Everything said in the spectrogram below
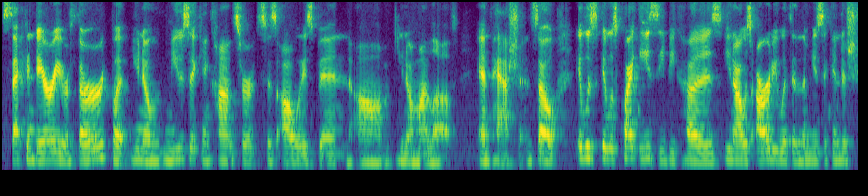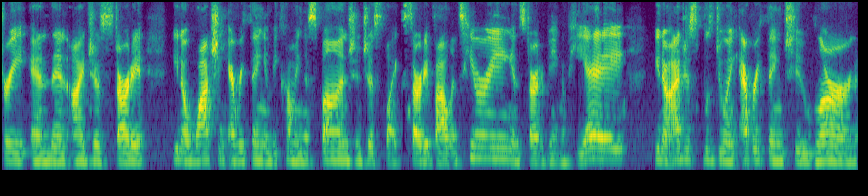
secondary or third. But, you know, music and concerts has always been, um, you know, my love and passion. So it was it was quite easy because, you know, I was already within the music industry and then I just started you know, watching everything and becoming a sponge and just like started volunteering and started being a PA you know, I just was doing everything to learn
